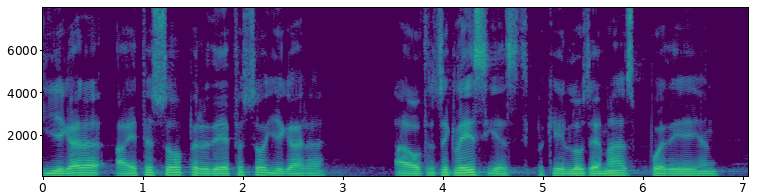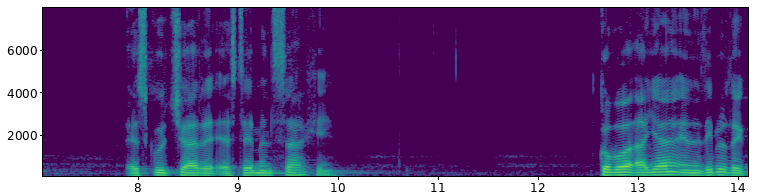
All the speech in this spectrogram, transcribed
llegara a Éfeso, pero de Éfeso llegara a otras iglesias, porque los demás pueden escuchar este mensaje. Como allá en el libro de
